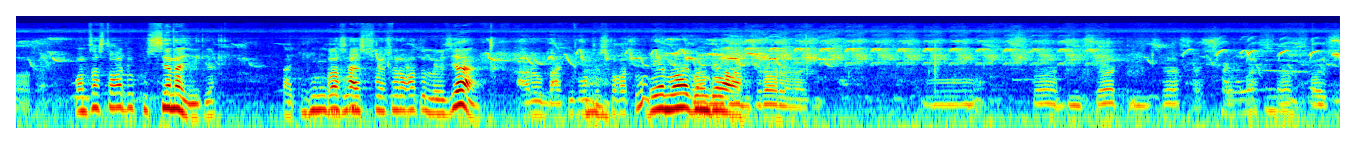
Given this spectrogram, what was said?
অঁ, পঞ্চাছ টকাটো খুজিছে নাই এতিয়া। বাকীখিনি তই চাৰে ছয়শ টকাটো লৈ যা আৰু বাকী পঞ্চাছ টকাটো মই দুইশ তিনিশ চাৰিশ পাঁচশ ছয়শ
